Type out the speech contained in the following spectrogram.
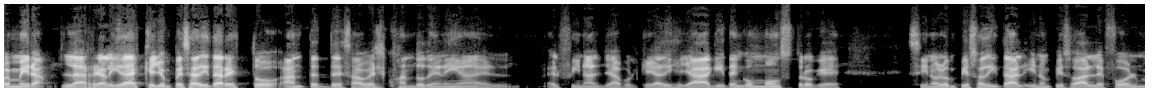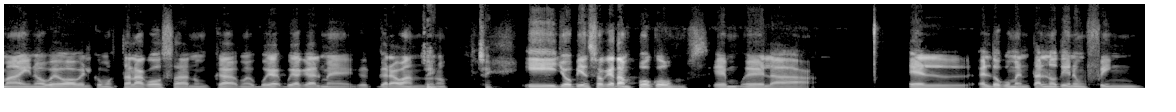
Pues mira, la realidad es que yo empecé a editar esto antes de saber cuándo tenía el, el final ya, porque ya dije, ya aquí tengo un monstruo que si no lo empiezo a editar y no empiezo a darle forma y no veo a ver cómo está la cosa, nunca me voy a, voy a quedarme grabando, ¿no? Sí. Y yo pienso que tampoco em, eh, la, el, el, documental no tiene un fin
